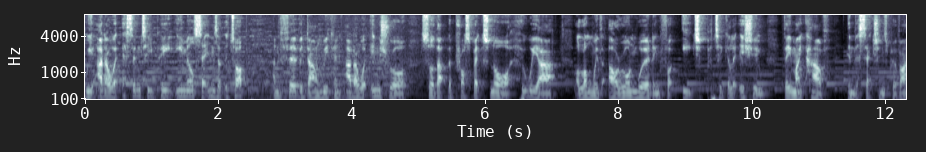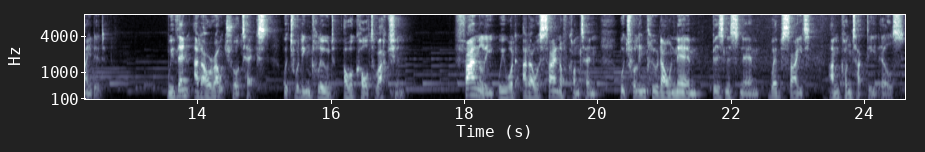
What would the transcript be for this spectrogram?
We add our SMTP email settings at the top and further down we can add our intro so that the prospects know who we are along with our own wording for each particular issue they might have in the sections provided. We then add our outro text which would include our call to action. Finally, we would add our sign off content which will include our name, business name, website and contact details.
